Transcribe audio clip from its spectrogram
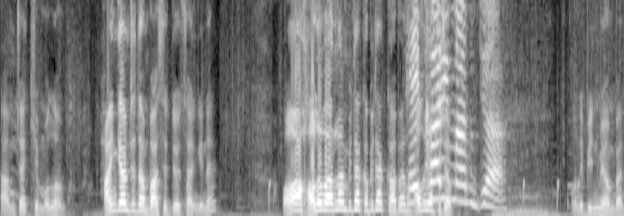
Amca kim oğlum? Hangi amcadan bahsediyorsun sen yine? Aa halı var lan bir dakika bir dakika ben halı yapacağım. Amca. Onu bilmiyorum ben.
